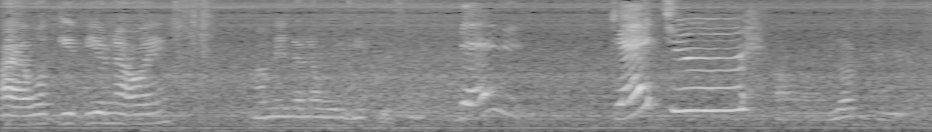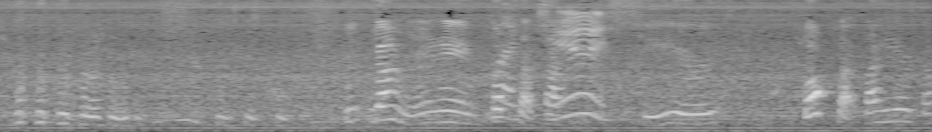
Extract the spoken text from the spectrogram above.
I won't give you now eh. Mommy na lang will give this one. Daddy, get you. Oh, love you. Lúc đó nữa nè, tốt ta. Cheers. Tốt sa ta hiểu ta.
